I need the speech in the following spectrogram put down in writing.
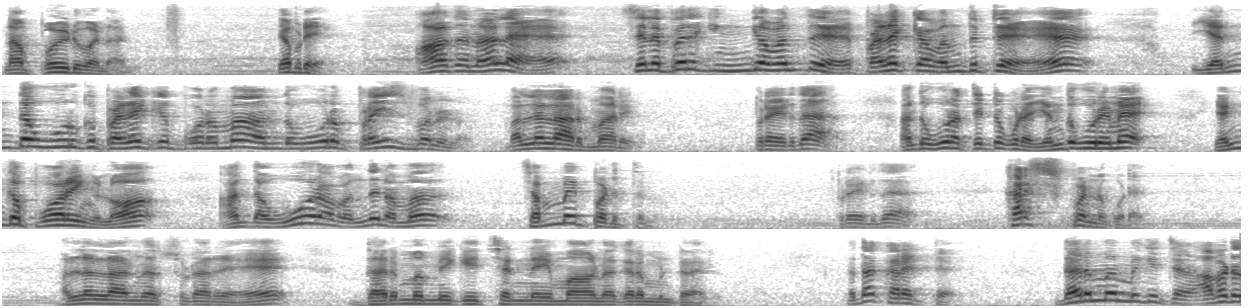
நான் போயிடுவேன் நான். எப்படி? அதனால சில பேருக்கு இங்க வந்து பிழைக்க வந்துட்டு எந்த ஊருக்கு பிழைக்க போறோமோ அந்த ஊரை பிரைஸ் பண்ணணும். வள்ளலார் மாதிரி. அந்த ஊரை திட்டக்கூடாது. எந்த ஊருமே? எங்க போறீங்களோ அந்த ஊரை வந்து நம்ம செம்மைப்படுத்தணும். கர்ஷ் பண்ணக்கூடாது. வள்ளலார் சொல்றாரு தர்மமிகு சென்னை மாநகரம் என்றார். அதான் கரெக்ட் தர்மமிகு அவர்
